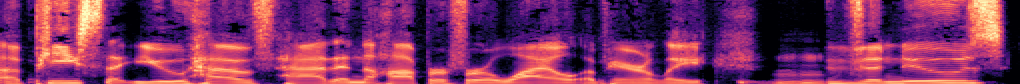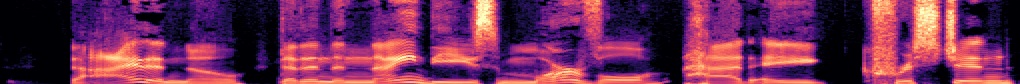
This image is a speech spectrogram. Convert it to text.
a piece that you have had in the hopper for a while, apparently. Mhm. The news that I didn't know that in the 90s, Marvel had a Christian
